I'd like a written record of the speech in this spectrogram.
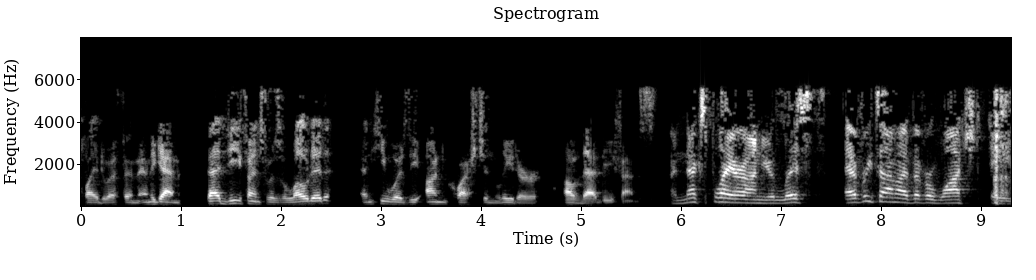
played with, and and again, That defense was loaded, and he was the unquestioned leader of that defense. Our next player on your list. Every time I've ever watched a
